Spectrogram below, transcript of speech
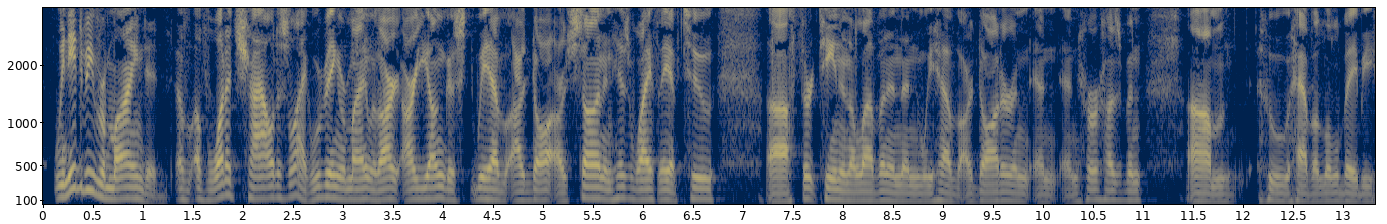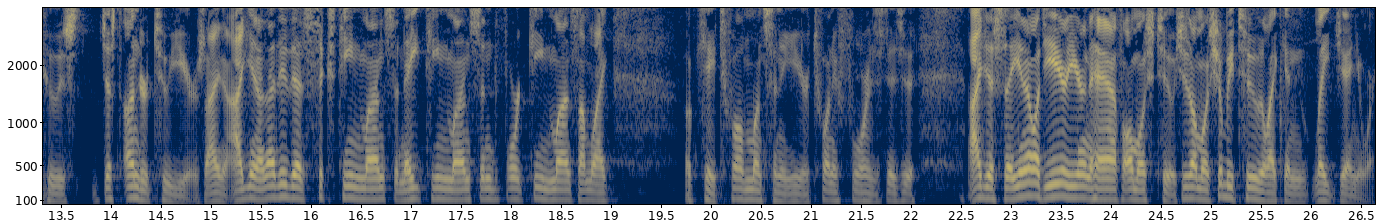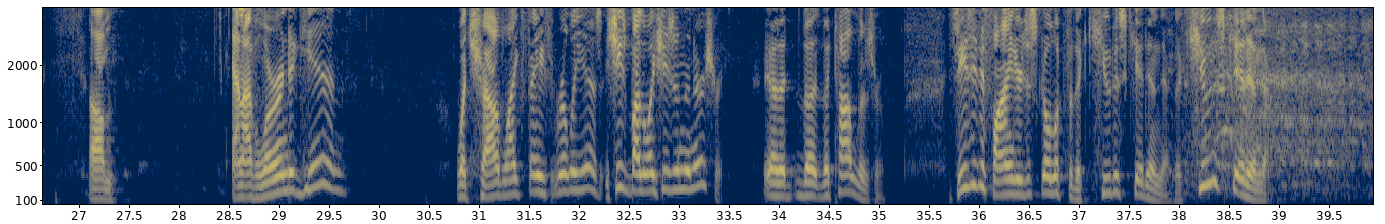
we need to be reminded of, of what a child is like. We're being reminded with our, our youngest, we have our, da- our son and his wife, they have two, uh, 13 and 11, and then we have our daughter and, and, and her husband um, who have a little baby who's just under two years. I, I, you know, I did that 16 months and 18 months and 14 months. I'm like, okay, 12 months in a year, 24. Is, is, I just say, you know what, a year, year and a half, almost two. She's almost, she'll be two like in late January. Um, and I've learned again what childlike faith really is. She's, by the way, she's in the nursery, the, the, the toddler's room. It's easy to find her. Just go look for the cutest kid in there. The cutest kid in there.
